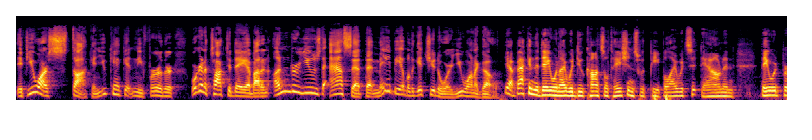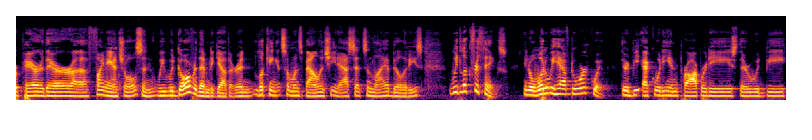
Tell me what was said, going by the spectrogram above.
if you are stuck and you can't get any further, we're going to talk today about an underused asset that may be able to get you to where you want to go. Yeah, back in the day when I would do consultations with people, I would sit down and they would prepare their uh, financials and we would go over them together and looking at someone's balance sheet, assets and liabilities, we'd look for things. You know, what do we have to work with? There'd be equity in properties. There would be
